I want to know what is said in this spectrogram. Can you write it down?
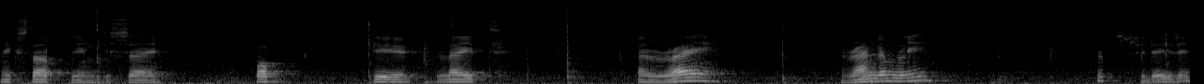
Next up, we're going to say populate array randomly. Oops, daisy.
